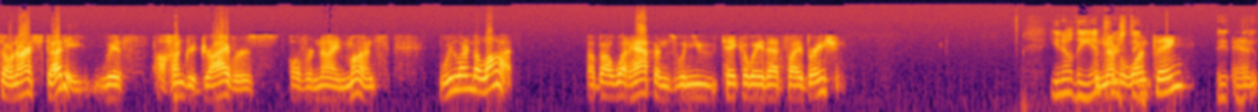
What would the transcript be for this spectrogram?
So in our study with 100 drivers over nine months, we learned a lot about what happens when you take away that vibration. You know the, the number one thing. It, and,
